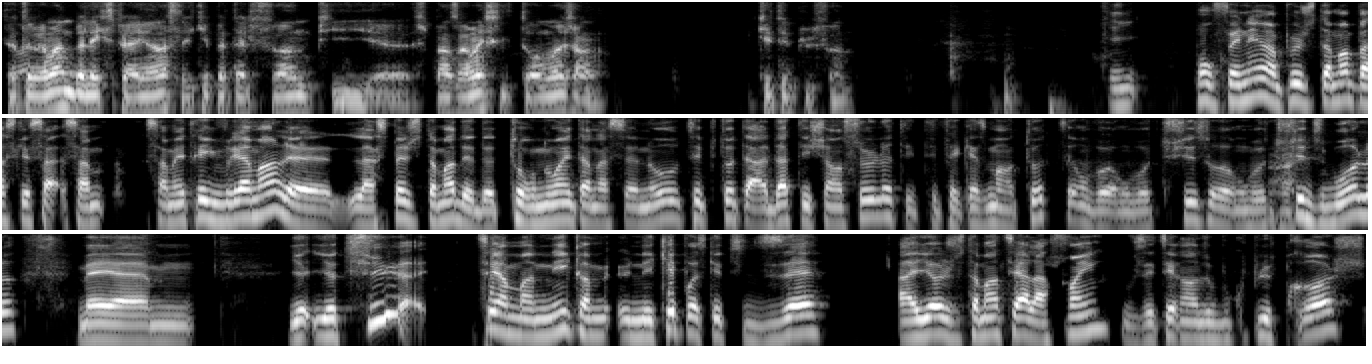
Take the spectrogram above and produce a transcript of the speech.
c'était vraiment une belle expérience. L'équipe était le fun, puis euh, je pense vraiment que c'est le tournoi, genre, qui était le plus fun. Et pour finir un peu, justement, parce que ça, ça, ça m'intrigue vraiment l'aspect, justement, de, de tournois internationaux. Tu sais, puis toi, t'es- à date, tu es chanceux, là, tu fait quasiment tout. On va, on va toucher, sur- on va toucher du bois, là. Mais euh, y, a-tu, euh, tu sais, à un moment donné, comme une équipe où est-ce que tu disais, aïe, justement, tu sais, à la fin, vous étiez rendu beaucoup plus proche.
